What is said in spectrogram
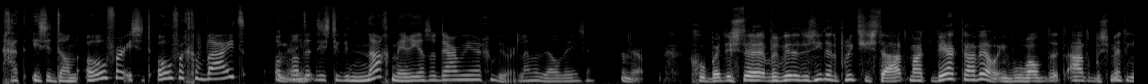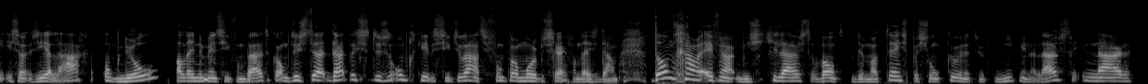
Gaat, is het dan over? Is het overgewaaid? Want het is natuurlijk een nachtmerrie als het daar weer gebeurt. Laten we wel wezen. Ja. Goed, maar dus, eh, we willen dus niet naar de politiestaat, maar het werkt daar wel in Wuhan. Het aantal besmettingen is daar zeer laag, op nul. Alleen de mensen die van buiten komen. Dus da- dat is dus een omgekeerde situatie. Vond ik wel mooi beschreven van deze dame. Dan gaan we even naar het muziekje luisteren, want de Matthäus Passion kunnen we natuurlijk niet meer naar luisteren in Naarden.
